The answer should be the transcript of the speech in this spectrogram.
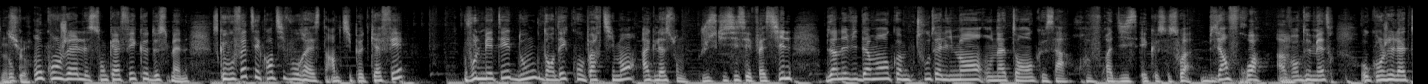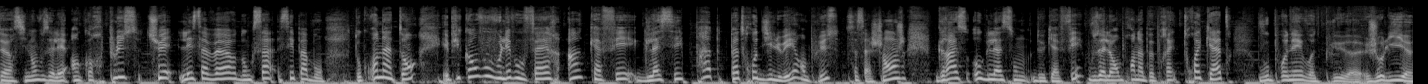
Bien Donc, sûr. on congèle son café que deux semaines. Ce que vous faites, c'est quand il vous reste un petit peu de café, vous le mettez donc dans des compartiments à glaçons. Jusqu'ici, c'est facile. Bien évidemment, comme tout aliment, on attend que ça refroidisse et que ce soit bien froid avant de mettre au congélateur. Sinon, vous allez encore plus tuer les saveurs. Donc ça, c'est pas bon. Donc on attend. Et puis quand vous voulez vous faire un café glacé, pas, trop dilué en plus, ça, ça change. Grâce aux glaçons de café, vous allez en prendre à peu près 3-4. Vous prenez votre plus euh, joli euh,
